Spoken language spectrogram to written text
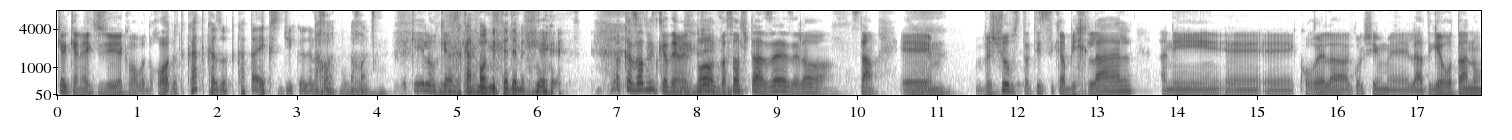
כן, כן, XG יהיה כבר בדוחות. זאת קאט כזאת, קאט ה-XG כזה, נכון? נכון, נכון. זה כאילו, כן, זה קאט מאוד מתקדמת. לא כזאת מתקדמת. בוא, בסוף שאתה זה, זה לא... סתם. אה, ושוב, סטטיסטיקה בכלל, אני אה, אה, קורא לגולשים אה, לאתגר אותנו,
